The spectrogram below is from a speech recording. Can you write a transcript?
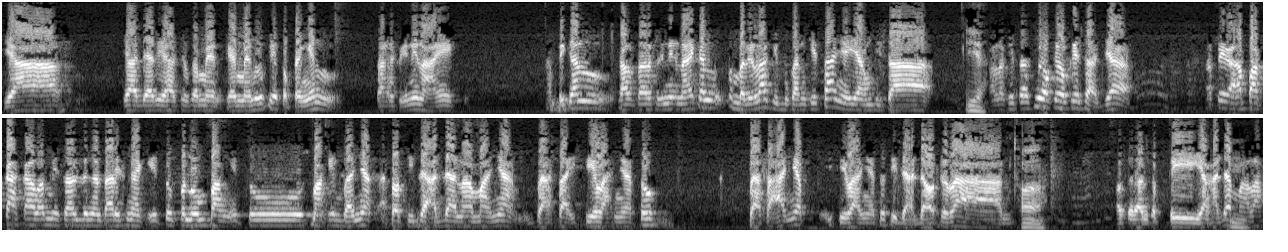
Ya, ya dari hasil Kemen, Kemenhub ya kepengen tarif ini naik. Tapi kan kalau tarif ini naik kan kembali lagi bukan kitanya yang bisa. Iya. Kalau kita sih oke-oke saja. Tapi apakah kalau misalnya dengan tarif naik itu penumpang itu semakin banyak atau tidak ada namanya bahasa istilahnya tuh bahasa anyep istilahnya tuh tidak ada orderan. Oh. Orderan tepi yang ada hmm. malah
